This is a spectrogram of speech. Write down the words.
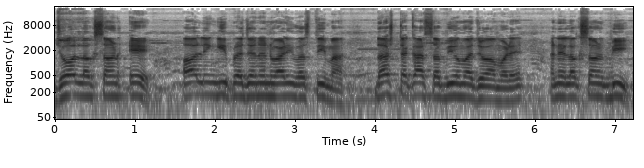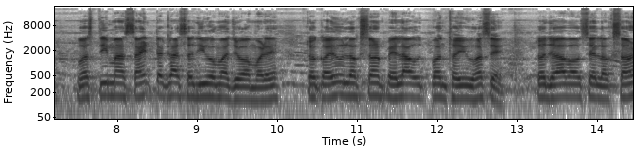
જો લક્ષણ એ અલિંગી પ્રજનનવાળી વસ્તીમાં દસ ટકા સભ્યોમાં જોવા મળે અને લક્ષણ બી વસ્તીમાં સાઠ ટકા સજીવોમાં જોવા મળે, તો કયું લક્ષણ પહેલાં ઉત્પન્ન થયું હશે? તો જવાબ આવશે લક્ષણ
